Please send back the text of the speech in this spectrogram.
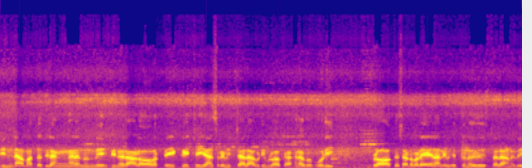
പിന്നെ മൊത്തത്തിൽ അങ്ങനെ നിന്ന് പിന്നെ ഒരാൾ ഓവർടേക്ക് ചെയ്യാൻ ശ്രമിച്ചാൽ അവിടെയും ബ്ലോക്ക് അങ്ങനെയൊക്കെ കൂടി ബ്ലോക്ക് സടപടേ നല്ല എത്തുന്ന ഒരു സ്ഥലമാണിത്.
